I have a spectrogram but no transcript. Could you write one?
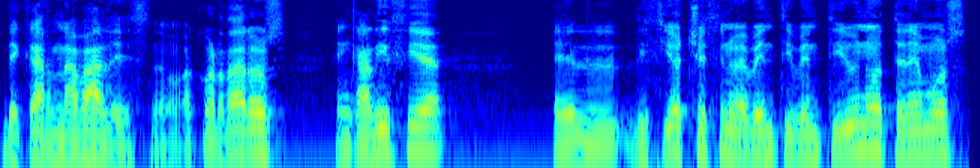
de carnavales. Acordaros, en Galicia, el 18, 19, 20 y 21 tenemos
